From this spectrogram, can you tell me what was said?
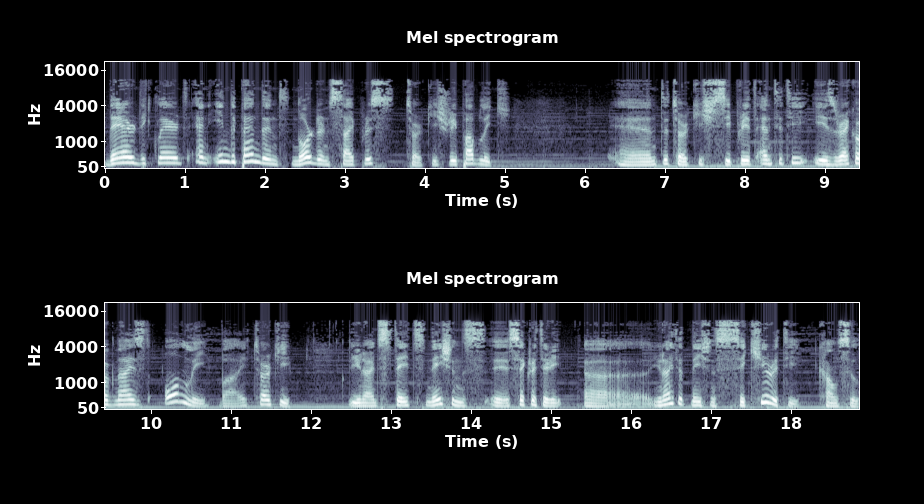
there declared an independent Northern Cyprus Turkish Republic and the Turkish Cypriot entity is recognized only by Turkey. The United States Nations uh, Secretary, uh, United Nations Security Council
